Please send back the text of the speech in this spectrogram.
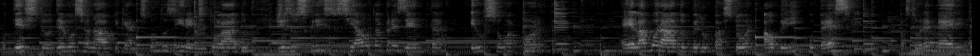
O texto devocional que quer nos conduzir é intitulado Jesus Cristo se auto-apresenta, Eu sou a porta é elaborado pelo pastor Alberico Beschi, pastor emérito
